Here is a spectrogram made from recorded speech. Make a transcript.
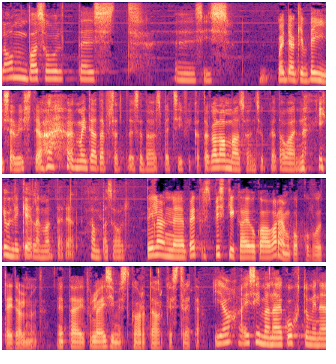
lambasooltest, siis ma ei teagi, veise vist jah, ma ei tea täpselt seda spetsiifikat, aga lammas on niisugune tavaline hiiulikeele materjal, lambasool. Teil on eh, Peeter Spiskiga ju ka varem kokkupuuteid olnud, et ta ei tule esimest korda orkestri ette? jah, esimene kohtumine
